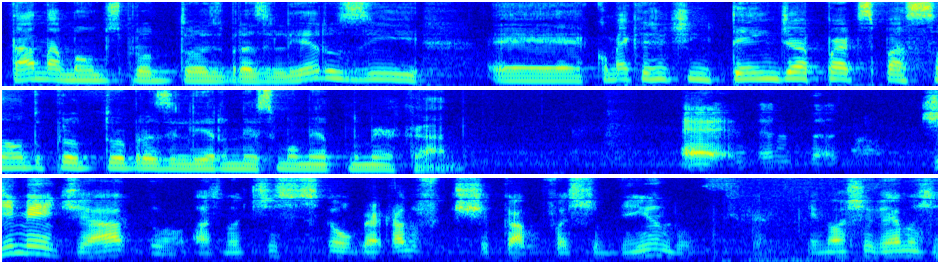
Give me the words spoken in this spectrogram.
está na mão dos produtores brasileiros e é, como é que a gente entende a participação do produtor brasileiro nesse momento no mercado? É, de imediato, as notícias que o mercado de Chicago foi subindo e nós tivemos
